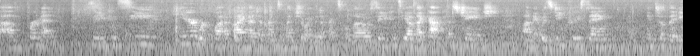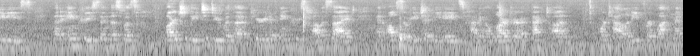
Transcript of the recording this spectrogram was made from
um, for men. So you can see here, we're quantifying that difference and then showing the difference below. So you can see how that gap has changed. Um, it was decreasing until the 80s, and then it increased, and this was largely to do with a period of increased homicide and also HIV AIDS having a larger effect on mortality for black men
